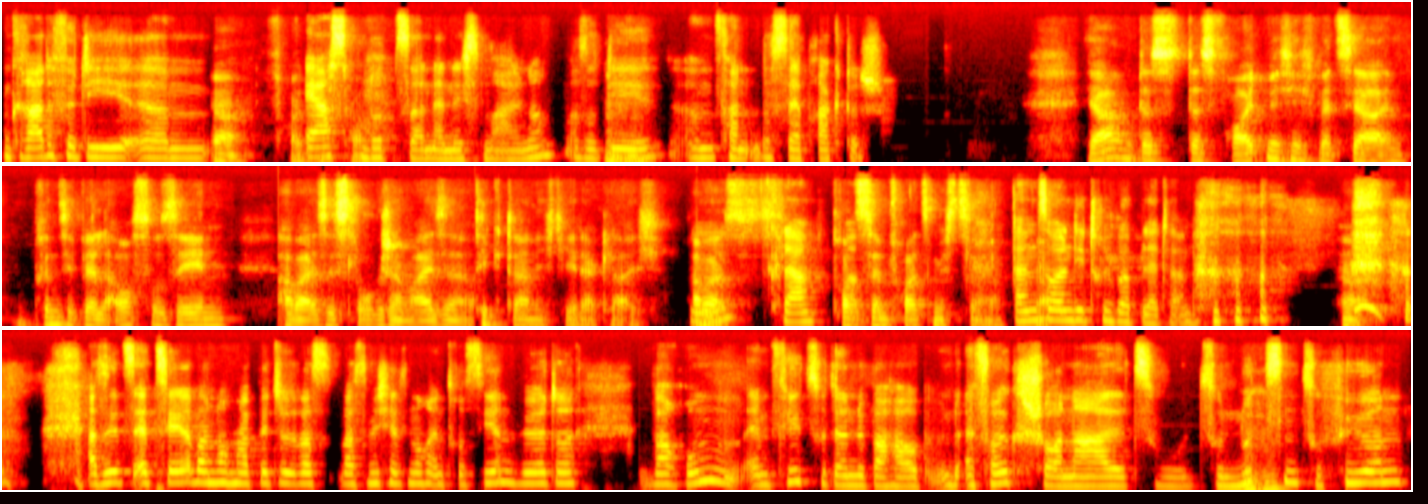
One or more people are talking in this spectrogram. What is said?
Und gerade für die ähm, ja, Erstnutzer, nenne ich es mal. Ne? Also die mhm. ähm, fanden das sehr praktisch. Ja, das, das freut mich. Ich werde es ja prinzipiell auch so sehen. Aber es ist logischerweise, tickt da nicht jeder gleich. Aber mhm, es, klar. trotzdem freut es mich zu hören. Dann ja. sollen die drüber blättern. Ja. Also jetzt erzähl aber noch mal bitte, was, was mich jetzt noch interessieren würde. Warum empfiehlst du denn überhaupt, ein Erfolgsjournal zu, zu nutzen, mhm. zu führen?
